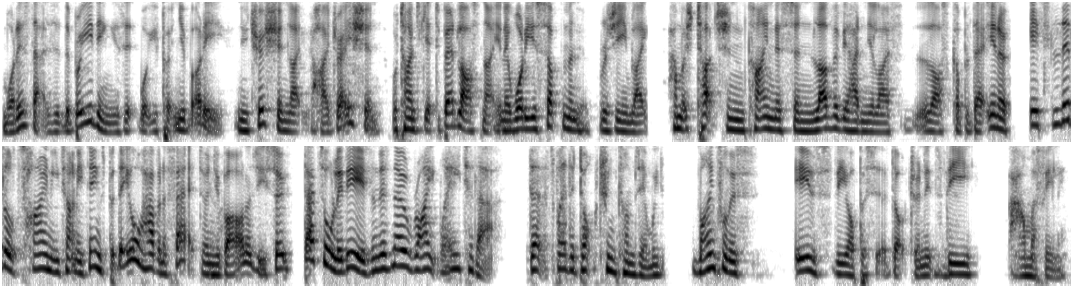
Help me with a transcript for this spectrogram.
What is that? Is it the breathing? Is it what you put in your body? Nutrition, like hydration? Or time to get to bed last night? You know, what are your supplement regime like? How much touch and kindness and love have you had in your life the last couple of days? You know, it's little tiny, tiny things, but they all have an effect on your biology. So that's all it is. And there's no right way to that. That's where the doctrine comes in. We, mindfulness is the opposite of doctrine. It's the, how am I feeling?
